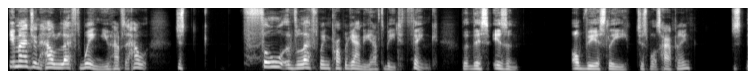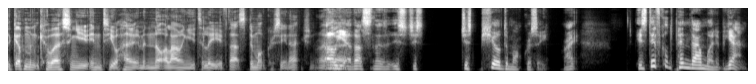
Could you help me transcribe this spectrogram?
Imagine how left wing you have to, how just full of left wing propaganda you have to be to think that this isn't obviously just what's happening. The government coercing you into your home and not allowing you to leave. That's democracy in action, right? oh there. yeah, that's it's just just pure democracy, right? It's difficult to pin down when it began.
